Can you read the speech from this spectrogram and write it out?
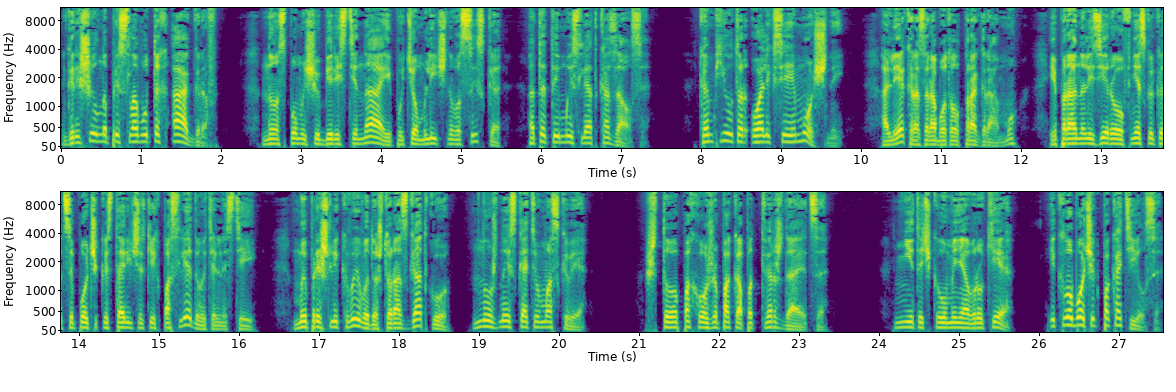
грешил на пресловутых агров, но с помощью Берестина и путем личного сыска от этой мысли отказался. Компьютер у Алексея мощный. Олег разработал программу, и, проанализировав несколько цепочек исторических последовательностей, мы пришли к выводу, что разгадку нужно искать в Москве, что, похоже, пока подтверждается. Ниточка у меня в руке, и клубочек покатился.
